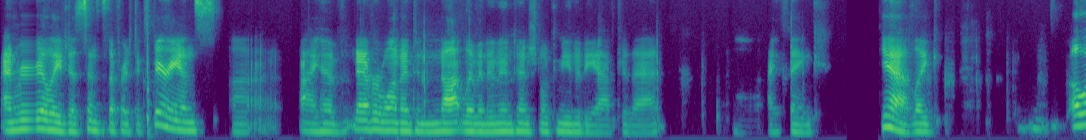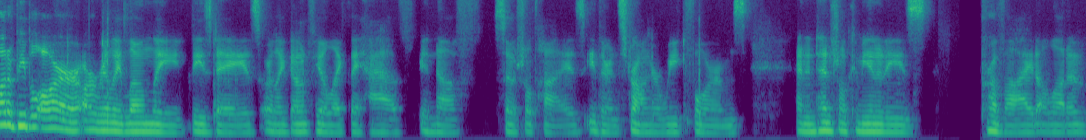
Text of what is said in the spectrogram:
And really, just since the first experience, uh, I have never wanted to not live in an intentional community after that. Uh, I think, yeah, like a lot of people are are really lonely these days, or like don't feel like they have enough social ties, either in strong or weak forms. And intentional communities provide a lot of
